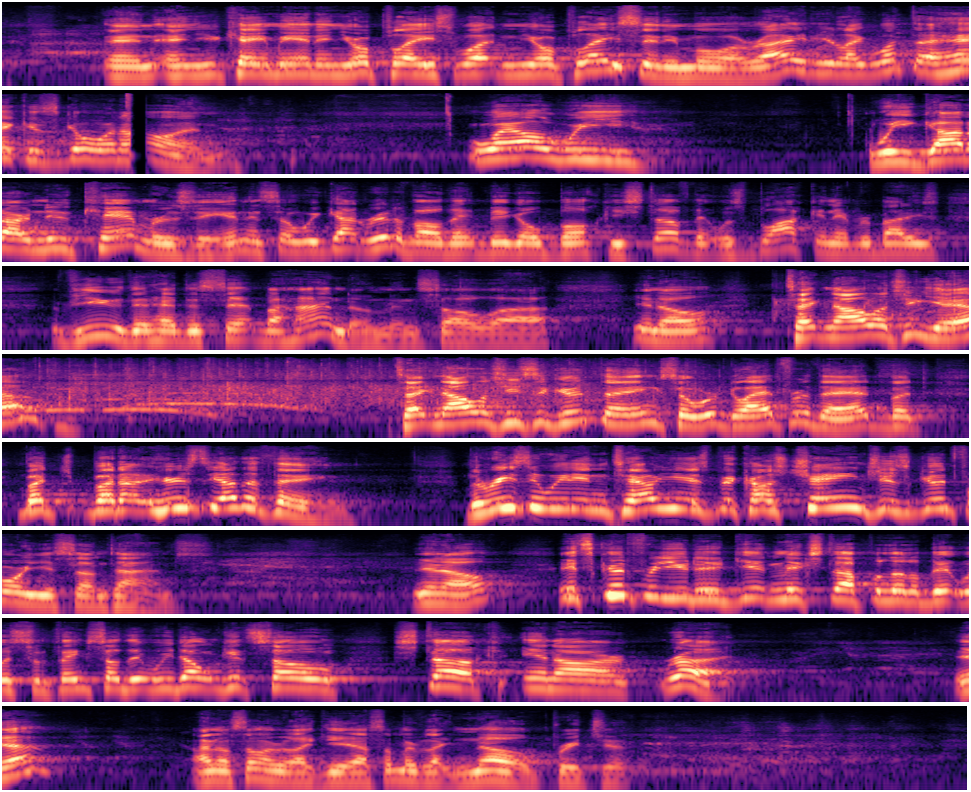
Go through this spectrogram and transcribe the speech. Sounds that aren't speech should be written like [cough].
and, and you came in and your place wasn't your place anymore, right? You're like, what the heck is going on? Well, we, we got our new cameras in, and so we got rid of all that big old bulky stuff that was blocking everybody's view that had to sit behind them. And so, uh, you know, technology, yeah. Technology's a good thing, so we're glad for that. But, but, but uh, here's the other thing. The reason we didn't tell you is because change is good for you sometimes. You know, it's good for you to get mixed up a little bit with some things so that we don't get so stuck in our rut. Yeah? I know some of you are like, yeah. Some of you are like, no, preacher.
